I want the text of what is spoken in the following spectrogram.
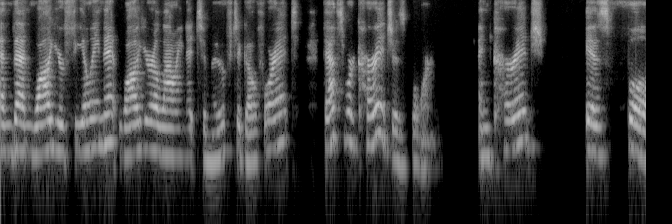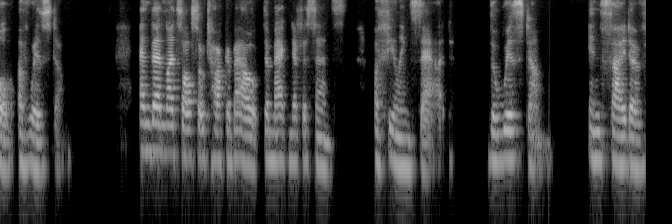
and then while you're feeling it, while you're allowing it to move, to go for it, that's where courage is born. And courage is full of wisdom. And then let's also talk about the magnificence of feeling sad, the wisdom inside of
